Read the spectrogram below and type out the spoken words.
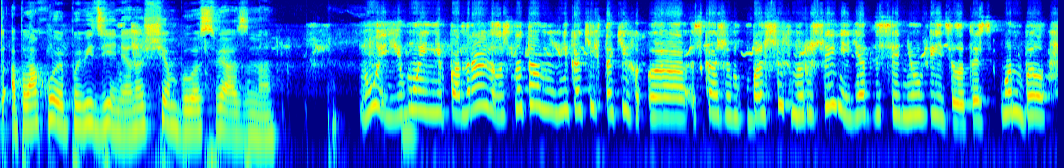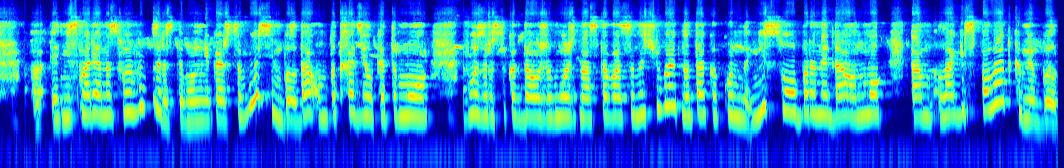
А плохое поведение, оно с чем было связано? Ему и не понравилось, но там никаких таких, э, скажем, больших нарушений я для себя не увидела. То есть он был, э, несмотря на свой возраст, ему, мне кажется, 8 был, да, он подходил к этому возрасту, когда уже можно оставаться ночевать, но так как он не собранный, да, он мог, там лагерь с палатками был,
